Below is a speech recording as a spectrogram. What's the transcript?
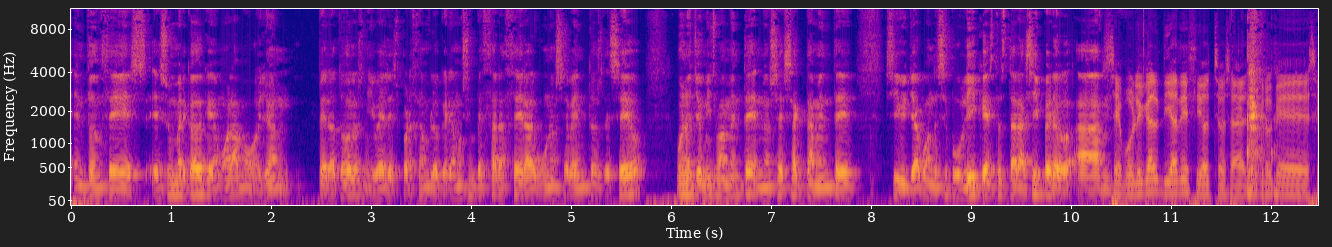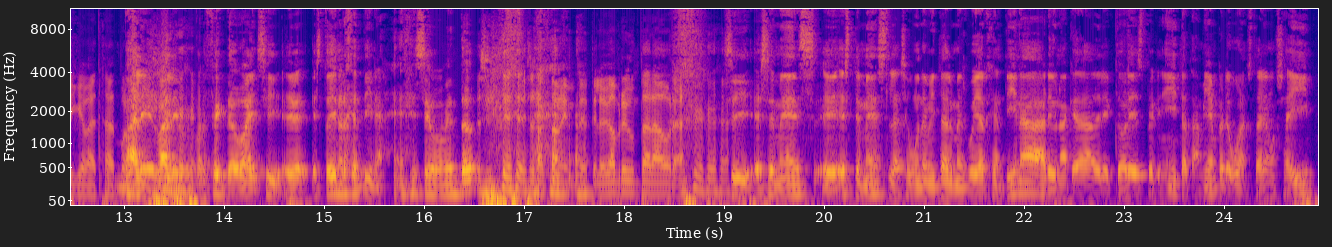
Entonces, es un mercado que me mola mogollón pero a todos los niveles. Por ejemplo, queremos empezar a hacer algunos eventos de SEO. Bueno, yo mismamente no sé exactamente si ya cuando se publique esto estará así, pero... Se publica el día 18, o sea, yo creo que sí que va a estar por Vale, vale, perfecto, guay, sí. Eh, estoy en Argentina en ese momento. exactamente, te lo iba a preguntar ahora. sí, ese mes, eh, este mes, la segunda mitad del mes voy a Argentina, haré una quedada de lectores pequeñita también, pero bueno, estaremos ahí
